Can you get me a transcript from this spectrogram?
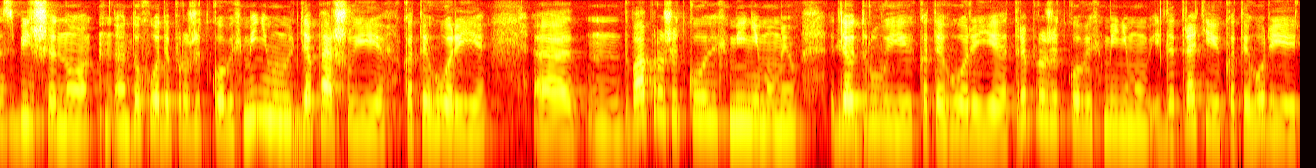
Збільшено е, доходи прожиткових мінімумів для першої категорії е, два прожиткових мінімумів, для другої категорії три прожиткових мінімум і для третьої категорії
